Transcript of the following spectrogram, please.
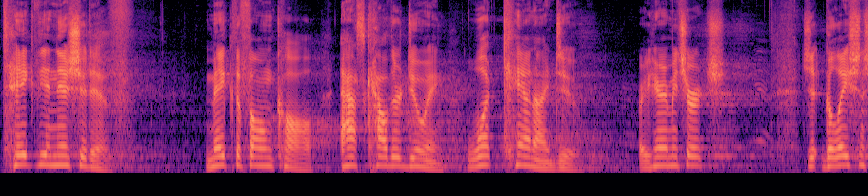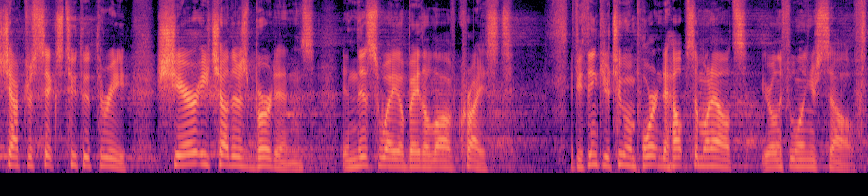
Take the initiative, make the phone call, ask how they're doing. What can I do? Are you hearing me, church? Galatians chapter 6, 2 through 3. Share each other's burdens. In this way, obey the law of Christ. If you think you're too important to help someone else, you're only fooling yourself.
